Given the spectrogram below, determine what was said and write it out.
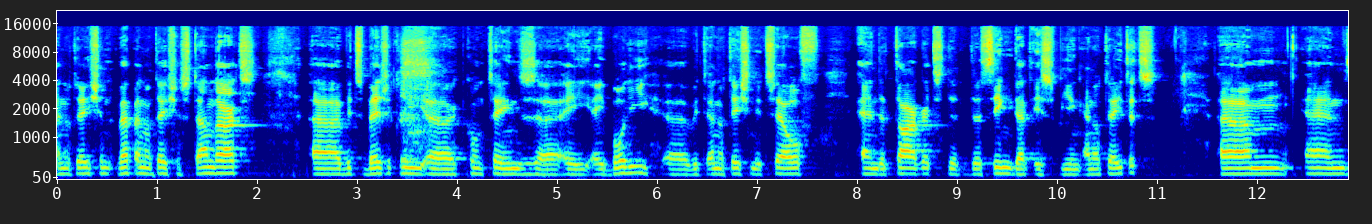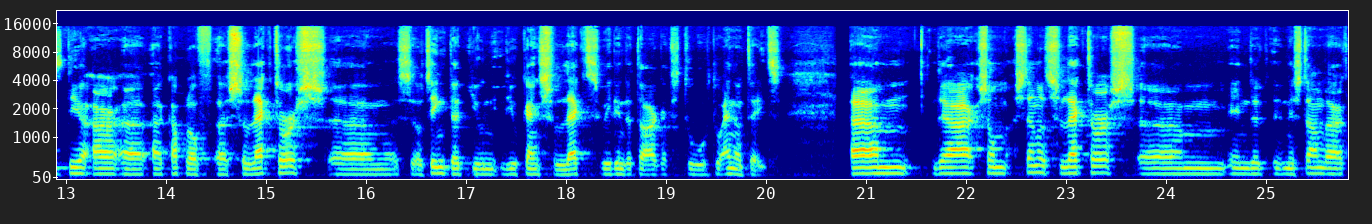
annotation, web annotation standard uh, which basically uh, contains uh, a, a body with annotation itself and the target, the, the thing that is being annotated. Um, and there are a couple of uh, selectors, um, so things that you you can select within the target to to annotate. Um, there are some standard selectors um, in the in the standard,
